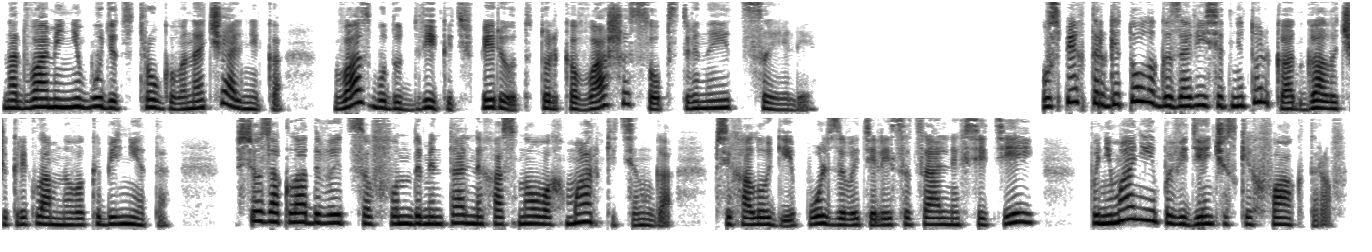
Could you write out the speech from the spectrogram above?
Над вами не будет строгого начальника, вас будут двигать вперед только ваши собственные цели. Успех таргетолога зависит не только от галочек рекламного кабинета. Все закладывается в фундаментальных основах маркетинга, психологии пользователей социальных сетей, понимании поведенческих факторов.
